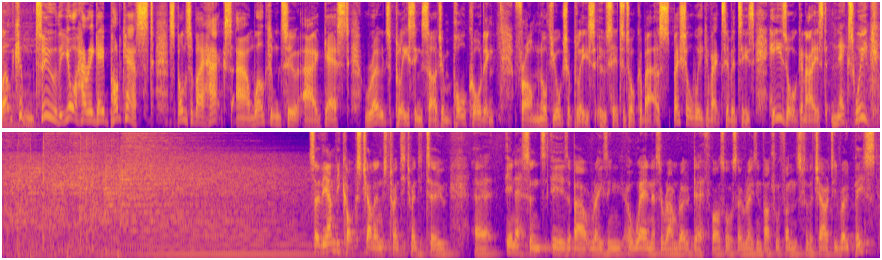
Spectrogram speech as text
Welcome to the Your Harrogate podcast, sponsored by Hacks, and welcome to our guest, Roads Policing Sergeant Paul Cording from North Yorkshire Police, who's here to talk about a special week of activities he's organised next week. So the Andy Cox Challenge 2022, uh, in essence, is about raising awareness around road death whilst also raising vital funds for the charity Road Peace.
